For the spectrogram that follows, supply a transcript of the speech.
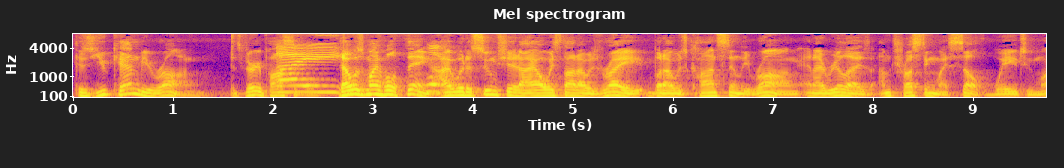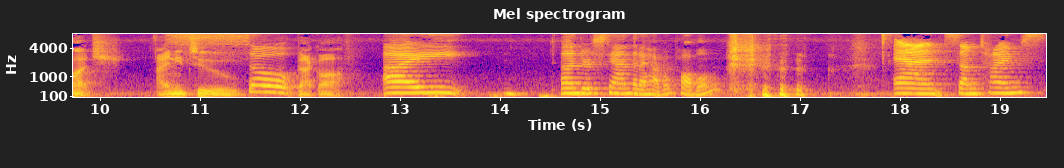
Because you can be wrong. It's very possible. I- that was my whole thing. Well- I would assume shit. I always thought I was right, but I was constantly wrong. And I realized I'm trusting myself way too much. I need to So back off. I understand that I have a problem. and sometimes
